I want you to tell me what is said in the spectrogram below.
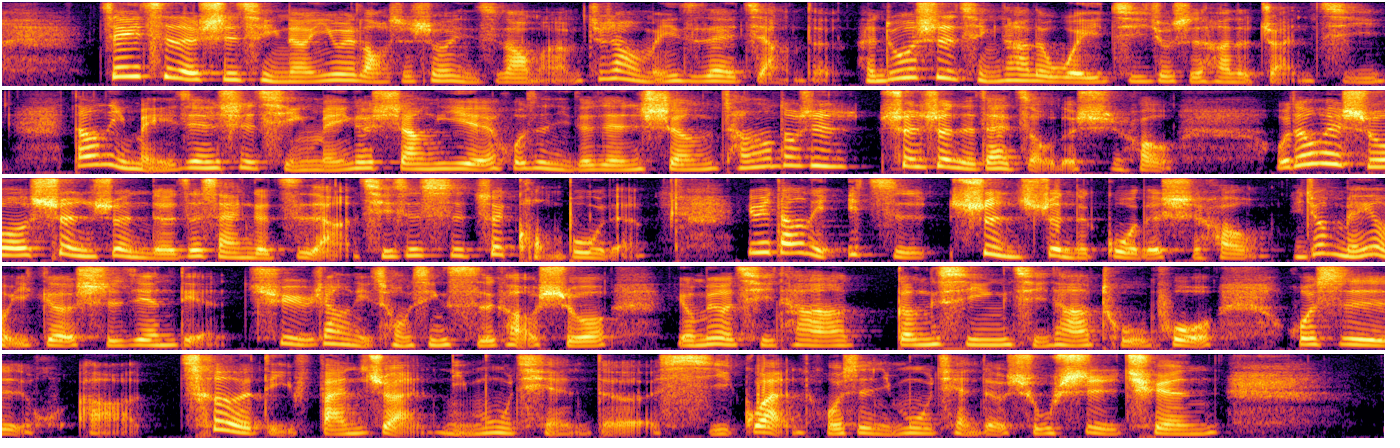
这一次的事情呢，因为老实说，你知道吗？就像我们一直在讲的，很多事情它的危机就是它的转机。当你每一件事情、每一个商业或者你的人生常常都是顺顺的在走的时候，我都会说“顺顺的”这三个字啊，其实是最恐怖的，因为当你一直顺顺的过的时候，你就没有一个时间点去让你重新思考，说有没有其他更新、其他突破，或是啊、彻底反转你目前的习惯，或是你目前的舒适圈。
